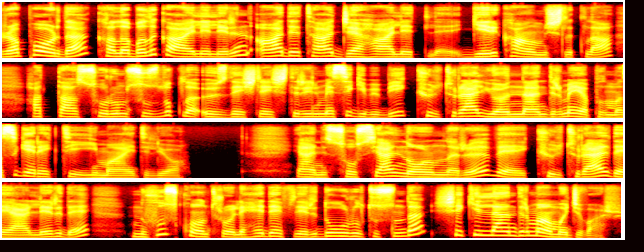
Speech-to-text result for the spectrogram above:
Raporda kalabalık ailelerin adeta cehaletle, geri kalmışlıkla hatta sorumsuzlukla özdeşleştirilmesi gibi bir kültürel yönlendirme yapılması gerektiği ima ediliyor. Yani sosyal normları ve kültürel değerleri de nüfus kontrolü hedefleri doğrultusunda şekillendirme amacı var.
